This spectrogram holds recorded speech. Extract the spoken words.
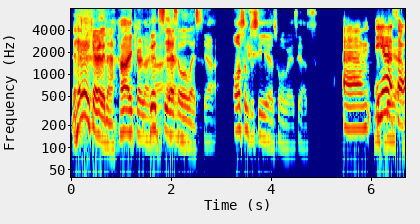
Hey, Karolina. Hi, Karolina. Good to see you as always. Yeah, awesome to see you as always. Yes. Um, yeah, so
